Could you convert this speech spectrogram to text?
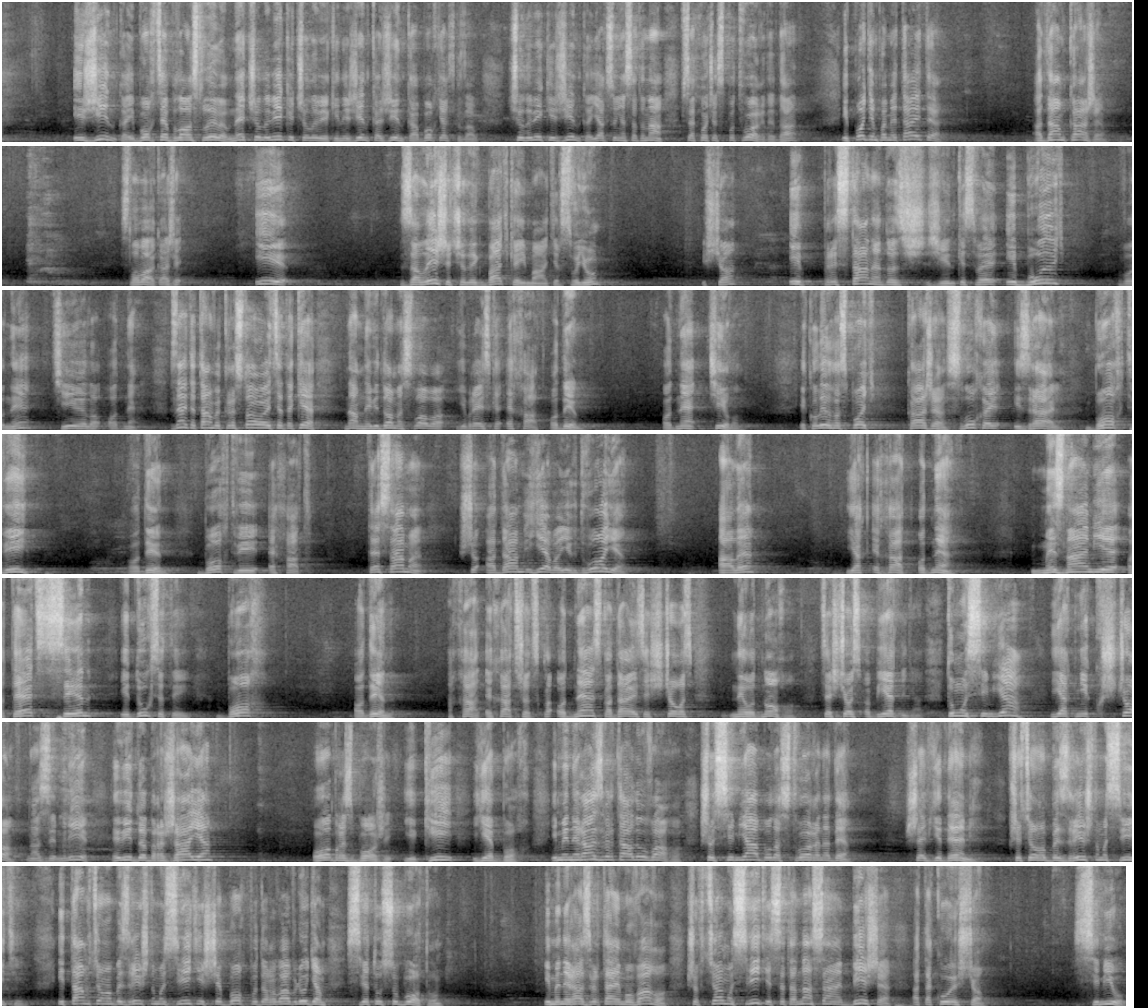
і жінка. І Бог це благословив. Не чоловік і чоловік, і не жінка, жінка. А Бог як сказав? Чоловік і жінка, як сьогодні сатана все хоче спотворити. Да? І потім, пам'ятаєте, Адам каже, слова каже, і залишить чоловік батька і матір свою, і що? І пристане до жінки своєї, і будуть вони тіло одне. Знаєте, там використовується таке нам невідоме слово єврейське ехат, один, одне тіло. І коли Господь каже, слухай Ізраїль, Бог твій один, Бог твій ехат. Те саме що Адам і Єва їх двоє, але як ехат одне. Ми знаємо, є Отець, Син і Дух Святий. Бог один. Ехат, ехат, що одне складається з чогось не одного. Це щось об'єднання. Тому сім'я, як ніщо на землі, відображає образ Божий, який є Бог. І ми не раз звертали увагу, що сім'я була створена де? Ще в Єдемі, ще в цьому безрішному світі. І там, в цьому безгрішному світі, ще Бог подарував людям святу суботу. І ми не раз звертаємо увагу, що в цьому світі сатана саме більше атакує що? Сім'ю.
